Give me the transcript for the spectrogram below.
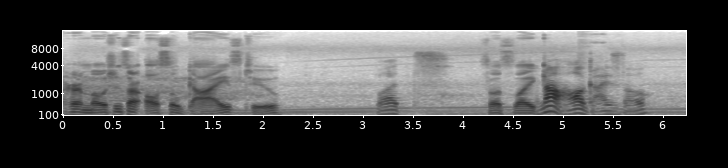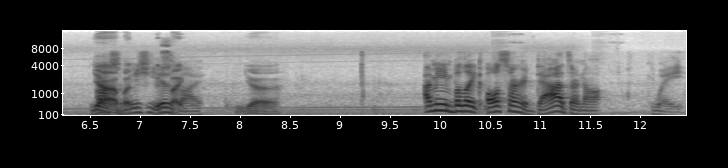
her emotions are also guys too. What? So it's like Not all guys though. yeah, oh, so but maybe she it's is like bi. yeah. I mean, but like also her dads are not. Wait.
